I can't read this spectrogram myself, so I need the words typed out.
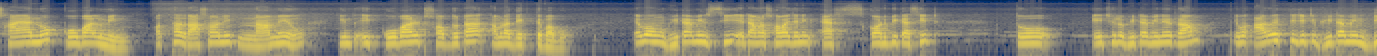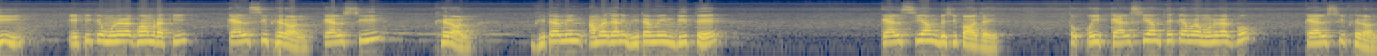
সায়ানো কোবালমিন অর্থাৎ রাসায়নিক নামেও কিন্তু এই কোবাল্ট শব্দটা আমরা দেখতে পাবো। এবং ভিটামিন সি এটা আমরা সবাই জানি অ্যাসকর্বিক অ্যাসিড তো এই ছিল ভিটামিনের নাম এবং আরও একটি যেটি ভিটামিন ডি, এটিকে মনে রাখব আমরা কি? ক্যালসিফেরল ক্যালসিফেরল। ভিটামিন, আমরা জানি ভিটামিন ডিতে ক্যালসিয়াম বেশি পাওয়া যায়। তো ওই ক্যালসিয়াম থেকে আমরা মনে রাখব ক্যালসিফেরল।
